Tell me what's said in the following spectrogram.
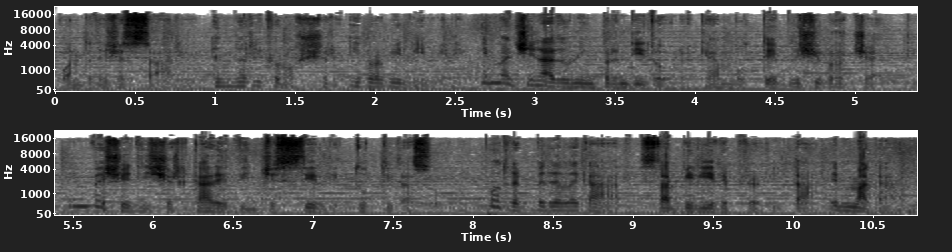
quando è necessario e nel riconoscere i propri limiti. Immaginate un imprenditore che ha molteplici progetti, invece di cercare di gestirli tutti da solo, potrebbe delegare, stabilire priorità e magari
